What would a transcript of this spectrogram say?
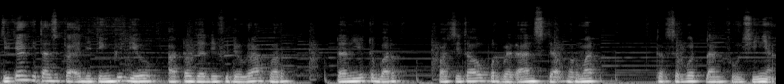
Jika kita suka editing video atau jadi videographer dan youtuber, pasti tahu perbedaan setiap format tersebut dan fungsinya.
